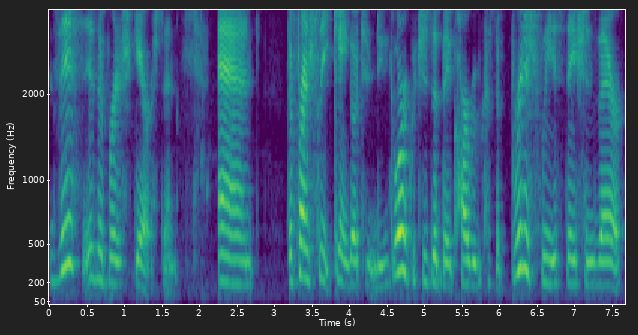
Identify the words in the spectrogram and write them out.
this is a British garrison. And the French fleet can't go to New York, which is a big harbor, because the British fleet is stationed there.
